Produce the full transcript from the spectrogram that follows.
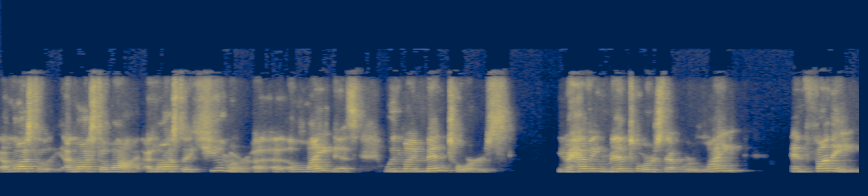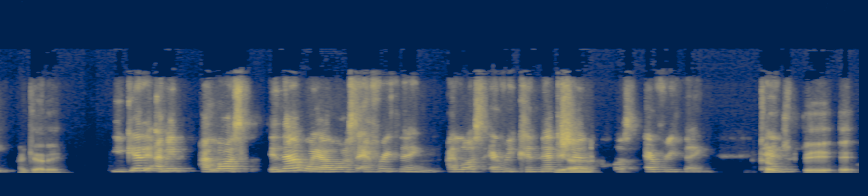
I lost I lost a lot. I lost a humor, a, a, lightness with my mentors. You know, having mentors that were light and funny. I get it. You get it. I mean, I lost in that way. I lost everything. I lost every connection. Yeah. I lost everything. Coach and, B, it,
